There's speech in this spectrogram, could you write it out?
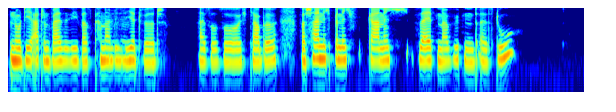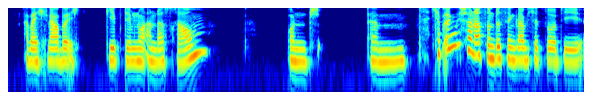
nur die Art und Weise, wie was kanalisiert mhm. wird. Also so, ich glaube, wahrscheinlich bin ich gar nicht seltener wütend als du. Aber ich glaube, ich gebe dem nur anders Raum. Und ähm, ich habe irgendwie schon auch so ein bisschen, glaube ich, jetzt so die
